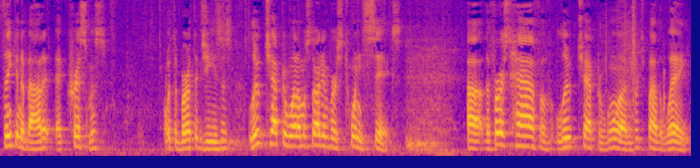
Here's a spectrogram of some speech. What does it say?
thinking about it at Christmas with the birth of Jesus. Luke chapter 1, I'm going to start in verse 26. Uh, the first half of Luke chapter 1, which, by the way,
